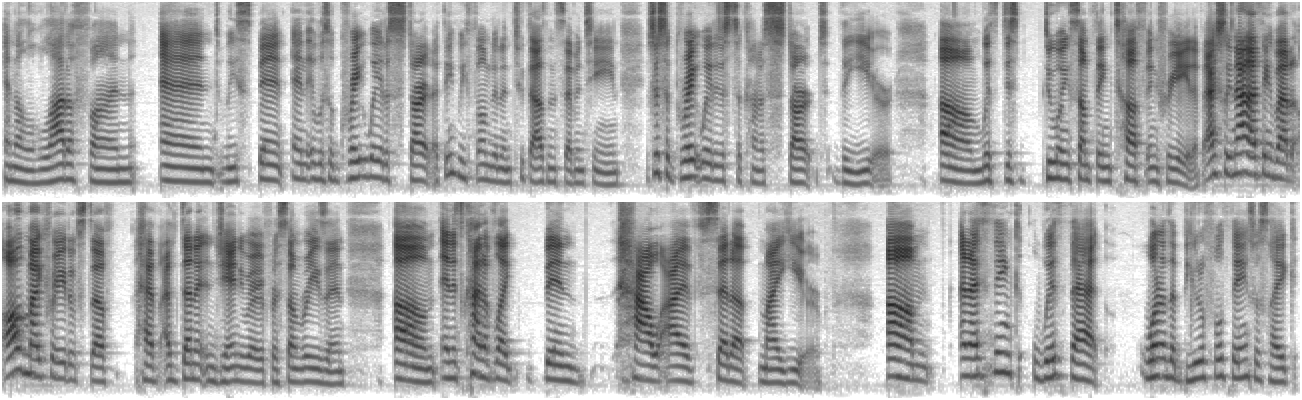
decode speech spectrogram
and a lot of fun and we spent and it was a great way to start i think we filmed it in 2017 it's just a great way to just to kind of start the year um, with just doing something tough and creative actually now that i think about it all of my creative stuff have i've done it in january for some reason um, and it's kind of like been how i've set up my year um, and I think with that, one of the beautiful things was like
